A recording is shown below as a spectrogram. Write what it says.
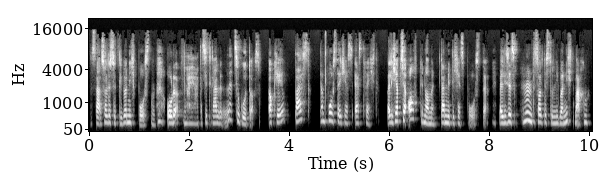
das solltest du lieber nicht posten. Oder, naja, das sieht gerade nicht so gut aus. Okay, passt, dann poste ich es erst recht. Weil ich habe es ja aufgenommen, damit ich es poste. Weil dieses, hm, das solltest du lieber nicht machen.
